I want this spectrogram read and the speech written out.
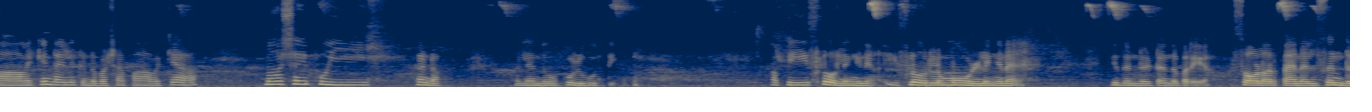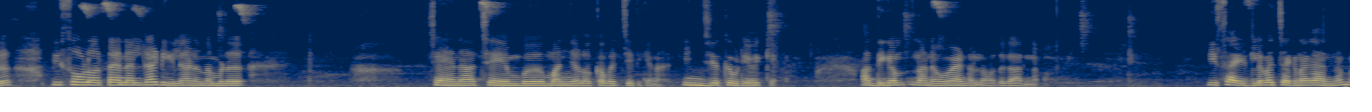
പാവയ്ക്ക ഉണ്ടായി നിൽക്കുന്നുണ്ട്. പക്ഷേ ആ പാവയ്ക്ക നാശമായി പോയി. കണ്ടോ? അതിലെന്തോ പുഴു കുത്തി അപ്പോൾ ഈ ഫ്ലോറിൽ ഇങ്ങനെയാണ് ഈ ഫ്ലോറിൽ മുകളിൽ ഇങ്ങനെ ഇതുണ്ട് കേട്ടോ എന്താ പറയുക സോളാർ പാനൽസ് ഉണ്ട് അപ്പോൾ ഈ സോളാർ പാനലിന്റെ അടിയിലാണ് നമ്മൾ ചേന ചേമ്പ് മഞ്ഞളൊക്കെ വെച്ചിരിക്കണം. ഇഞ്ചിയൊക്കെ ഇവിടെ വയ്ക്കുക അധികം നനവ് വേണ്ടല്ലോ അത് കാരണം. ഈ സൈഡിൽ വെച്ചേക്കണ കാരണം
